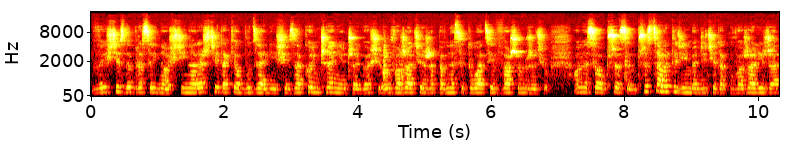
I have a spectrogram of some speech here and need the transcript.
wyjście z depresyjności, nareszcie takie obudzenie się, zakończenie czegoś. Uważacie, że pewne sytuacje w Waszym życiu, one są przez, przez cały tydzień będziecie tak uważali, że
